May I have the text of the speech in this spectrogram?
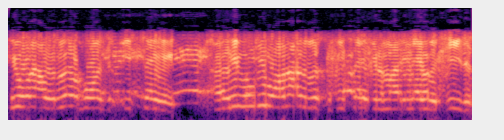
He wants our loved ones to be saved. Uh, he, he wants all of us to be saved in the mighty name of Jesus.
